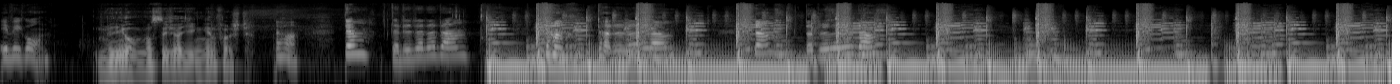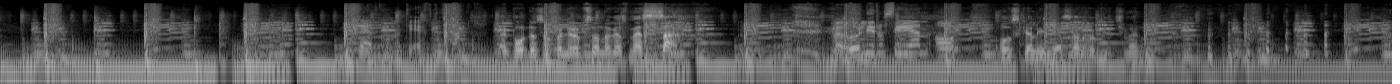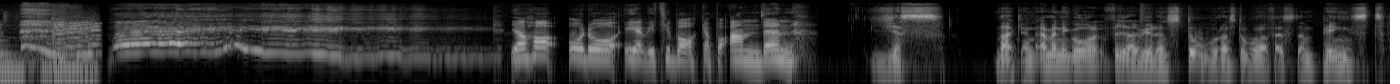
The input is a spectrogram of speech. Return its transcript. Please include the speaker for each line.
Speaker 1: Är vi igång?
Speaker 2: Vi är igång, vi måste köra jingeln först.
Speaker 1: Jaha. Dum, da da da da dum. Dum, da da da da dum. Dum, da da da da dum. Välkommen till Eftersnack
Speaker 2: Det här är podden som följer upp söndagens mässa.
Speaker 1: med Ulli Rosén och
Speaker 2: Oskar Liljason och Beachman.
Speaker 1: Jaha, och då är vi tillbaka på anden.
Speaker 2: Yes! Verkligen. Ja, men igår firade vi den stora, stora festen, pingst.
